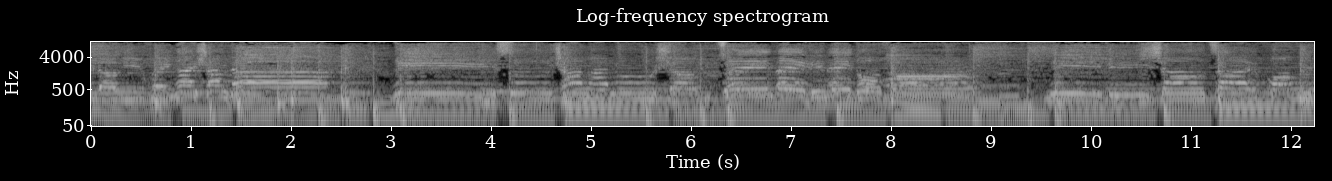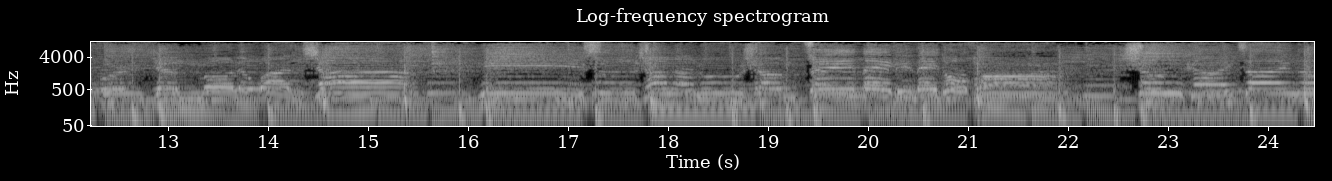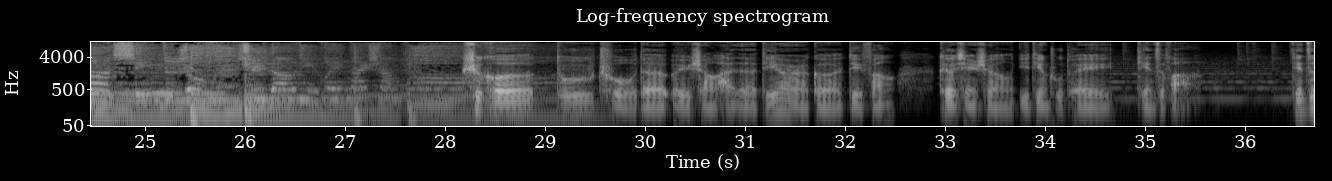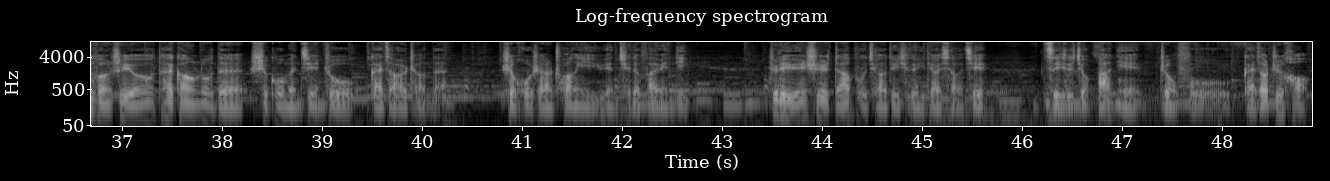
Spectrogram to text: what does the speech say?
直到你会爱上它。你是长安路上最美的那朵花，你的笑在黄昏淹没了晚霞。你是长安路上最美的那朵花，盛开在我心中，直到你会爱上它。适合处的位于上海的第二个地方，Q 先生一定主推田子坊。田子坊是由太康路的石库门建筑改造而成的，是沪上创意园区的发源地。这里原是打浦桥地区的一条小街，自1998年政府改造之后，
